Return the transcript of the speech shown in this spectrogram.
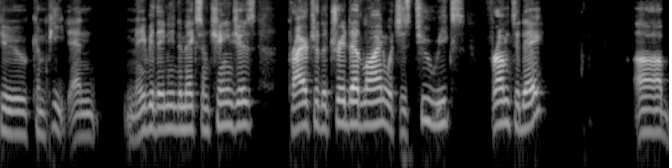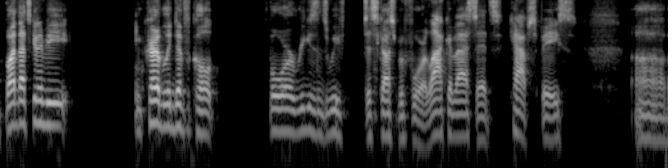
to compete. And maybe they need to make some changes prior to the trade deadline, which is two weeks from today. Uh, but that's going to be incredibly difficult for reasons we've discussed before lack of assets, cap space. Uh,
